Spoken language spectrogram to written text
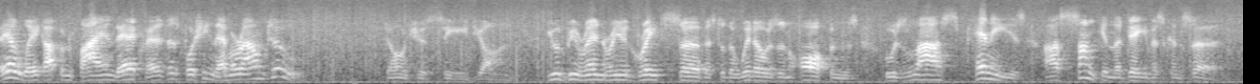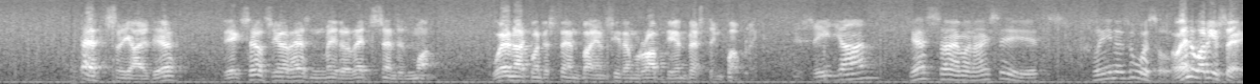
they'll wake up and find their creditors pushing them around, too. Don't you see, John? You'd be rendering a great service to the widows and orphans whose last pennies are sunk in the Davis concern. That's the idea. The Excelsior hasn't made a red cent in months. We're not going to stand by and see them rob the investing public. You see, John? Yes, Simon, I see. It's clean as a whistle. Well, what do you say?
